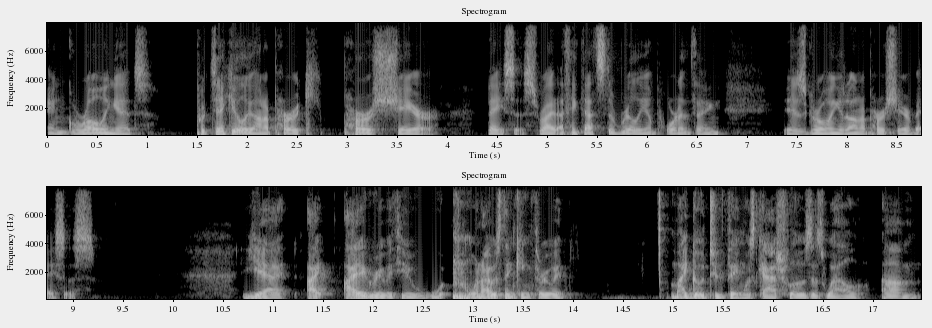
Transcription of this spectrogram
and growing it, particularly on a per per share basis, right? I think that's the really important thing is growing it on a per share basis. Yeah, I, I agree with you. when I was thinking through it, my go to thing was cash flows as well. Um,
